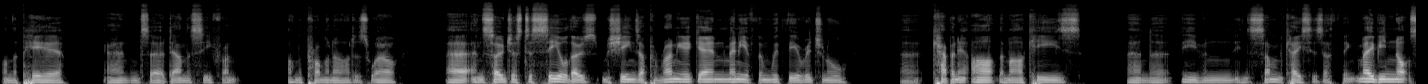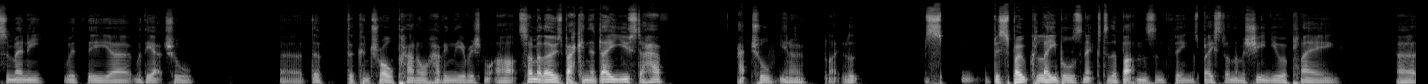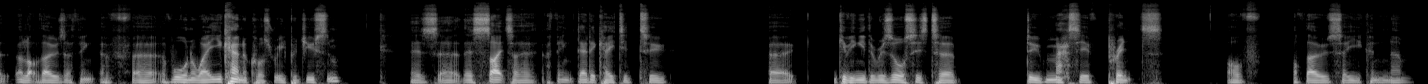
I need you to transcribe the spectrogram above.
on the pier and uh, down the seafront on the promenade as well. Uh, and so just to see all those machines up and running again, many of them with the original uh, cabinet art, the marquees, and uh, even in some cases, I think maybe not so many with the uh, with the actual uh, the the control panel having the original art. Some of those back in the day used to have actual, you know, like bespoke labels next to the buttons and things based on the machine you were playing. Uh, a lot of those, I think, have, have worn away. You can, of course, reproduce them. There's uh, there's sites I, I think dedicated to uh, giving you the resources to do massive prints of of those, so you can um,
